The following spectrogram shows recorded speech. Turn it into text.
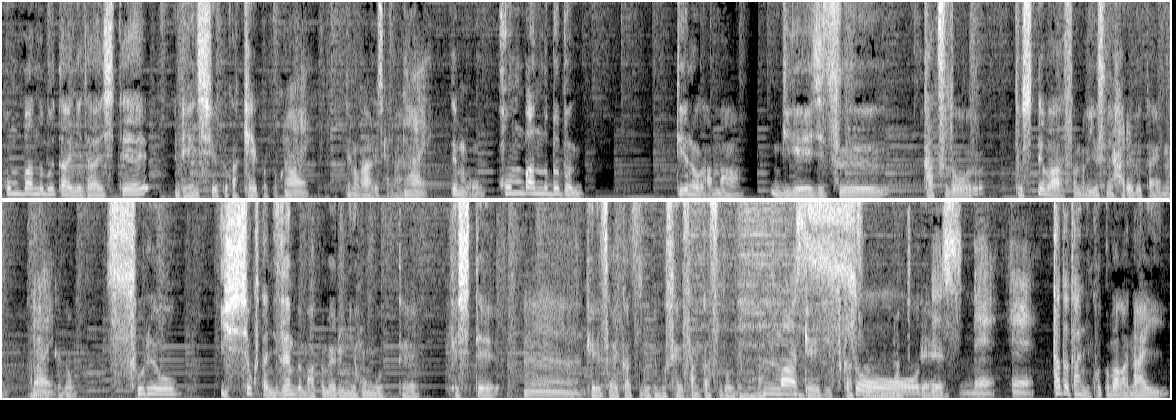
本番の舞台に対して練習とか稽古とかはい。っていうのがあるじゃない、はい。でも本番の部分っていうのがまあ芸術活動としてはその要するに晴れ舞台なんだけど、それを一緒くたに全部まとめる日本語って決してうん。経済活動でも生産活動でもなく、まあ芸術活動でもなくてそうですね。えただ単に言葉がない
